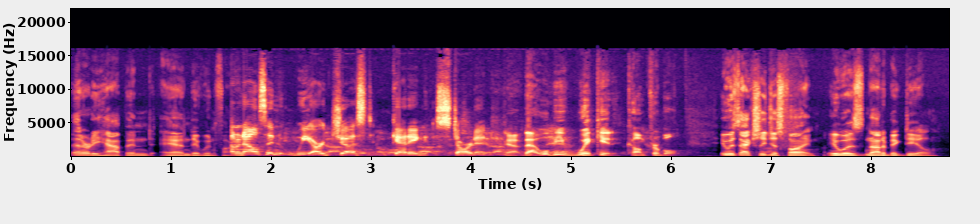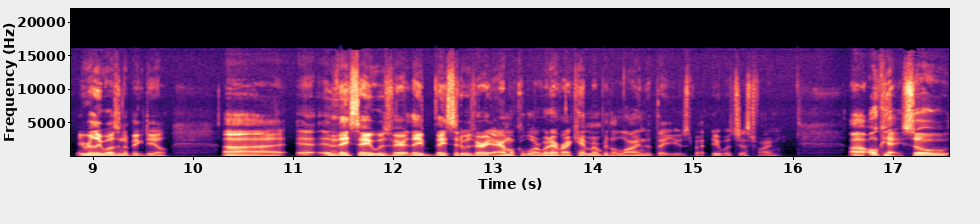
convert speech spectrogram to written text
That already happened, and it went fine. John and Alisyn, we are just getting started. Yeah, that will be wicked comfortable. It was actually just fine. It was not a big deal. It really wasn't a big deal. Uh, and they say it was very. They they said it was very amicable or whatever. I can't remember the line that they used, but it was just fine. Uh, okay, so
